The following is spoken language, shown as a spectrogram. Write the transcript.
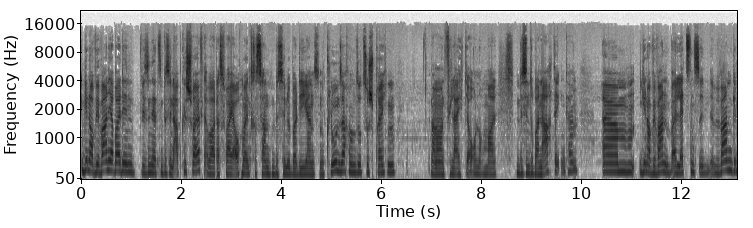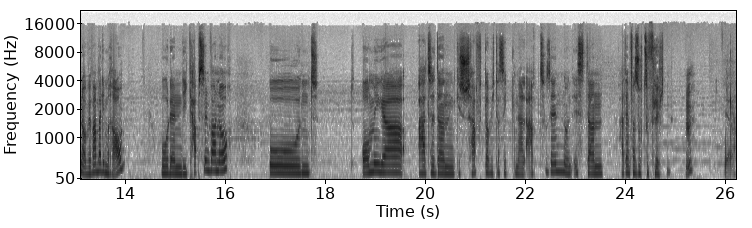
Genau, wir waren ja bei den, wir sind jetzt ein bisschen abgeschweift, aber das war ja auch mal interessant, ein bisschen über die ganzen Klonsachen und so zu sprechen, weil man vielleicht ja auch nochmal ein bisschen drüber nachdenken kann. Ähm, genau, wir waren bei letztens, wir waren, genau, wir waren bei dem Raum, wo dann die Kapseln waren auch und Omega hatte dann geschafft, glaube ich, das Signal abzusenden und ist dann, hat dann versucht zu flüchten. Hm? Ja.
